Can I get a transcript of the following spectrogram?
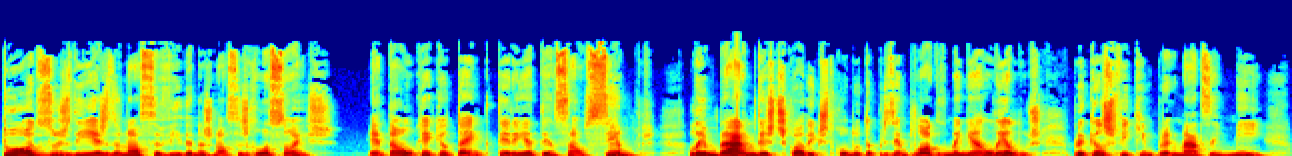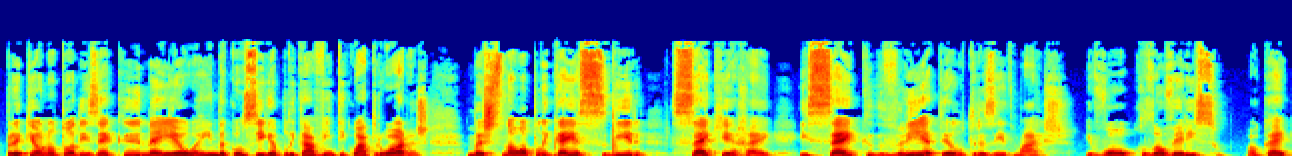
todos os dias da nossa vida nas nossas relações. Então, o que é que eu tenho que ter em atenção sempre? Lembrar-me destes códigos de conduta, por exemplo, logo de manhã lê-los, para que eles fiquem impregnados em mim, Para que eu não estou a dizer que nem eu ainda consigo aplicar 24 horas, mas se não apliquei a seguir, sei que errei e sei que deveria tê-lo trazido mais. E vou resolver isso, ok?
